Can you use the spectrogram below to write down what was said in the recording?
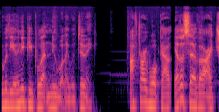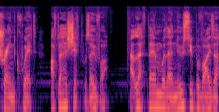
who were the only people that knew what they were doing. After I walked out, the other server I trained quit after her shift was over. That left them with their new supervisor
